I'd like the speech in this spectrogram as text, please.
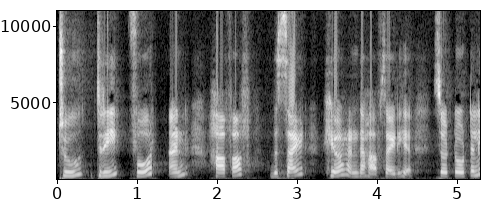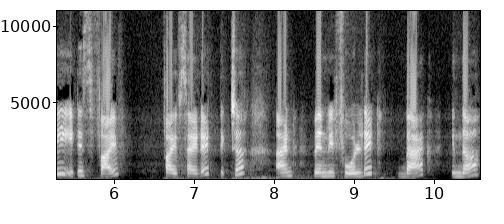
two, three, four, and half of the side here and the half side here. So totally it is five, five sided picture and when we fold it back in the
